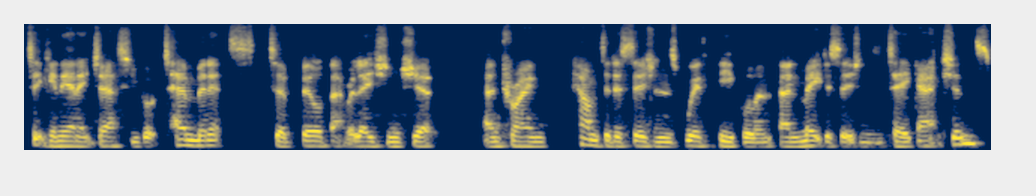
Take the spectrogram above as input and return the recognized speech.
particularly in the NHS. You've got 10 minutes to build that relationship and try and come to decisions with people and, and make decisions and take actions.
